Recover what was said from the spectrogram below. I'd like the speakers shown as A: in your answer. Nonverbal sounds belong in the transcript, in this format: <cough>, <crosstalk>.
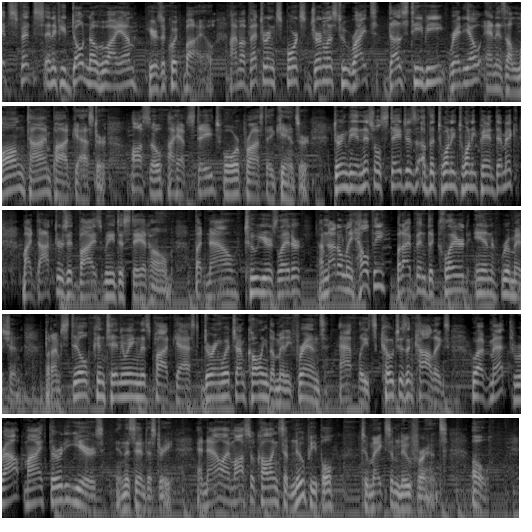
A: It's Fitz, and if you don't know who I am, here's a quick bio. I'm a veteran sports journalist who writes, does TV, radio, and is a longtime podcaster. Also, I have stage 4 prostate cancer. During the initial stages of the 2020 pandemic, my doctors advised me to stay at home. But now, two years later, I'm not only healthy, but I've been declared in remission. But I'm still continuing this podcast, during which I'm calling the many friends, athletes, coaches, and colleagues who I've met throughout my 30 years in this industry. And now I'm also calling some new people to make some new friends. Oh,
